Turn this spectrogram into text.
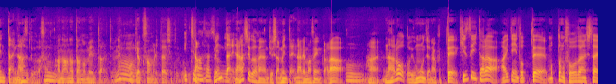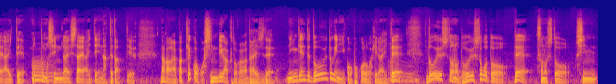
メンターにならせてください、あのあなたのメンターにというね、お客様に対してということ一番最初に。メンターにならせてくださいなんていう人はメンターになれませんから、はい、なろうというもんじゃなくて気づいたら相手にとって最も相談したい相手最も信頼したい相手になってたっていう。だからやっぱ結構こう心理学とかが大事で人間ってどういう時にこう心を開いて、どういう人のどういう一言でその人を信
